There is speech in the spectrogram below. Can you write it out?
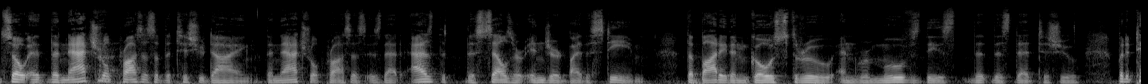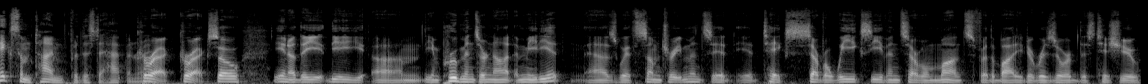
So uh, the natural process of the tissue dying, the natural process is that as the, the cells are injured by the steam, the body then goes through and removes these th- this dead tissue. But it takes some time for this to happen. Right? Correct, correct. So you know the the um, the improvements are not immediate, as with some treatments. It it takes several weeks, even several months, for the body to resorb this tissue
